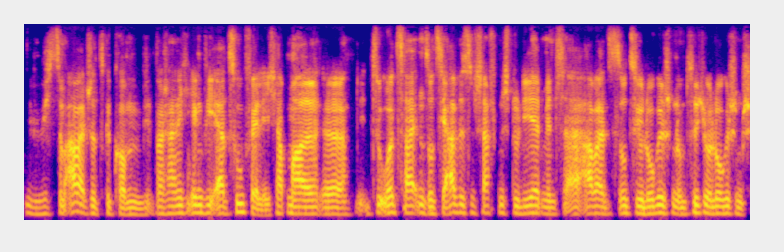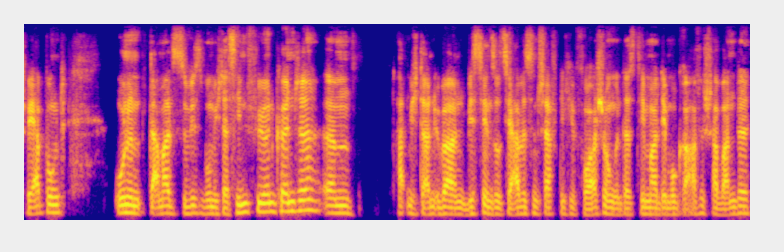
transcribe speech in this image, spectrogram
wie bin ich zum Arbeitsschutz gekommen? Wahrscheinlich irgendwie eher zufällig. Ich habe mal äh, zu Urzeiten Sozialwissenschaften studiert mit äh, arbeitssoziologischem und psychologischem Schwerpunkt, ohne damals zu wissen, wo mich das hinführen könnte. Ähm, hat mich dann über ein bisschen sozialwissenschaftliche Forschung und das Thema demografischer Wandel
